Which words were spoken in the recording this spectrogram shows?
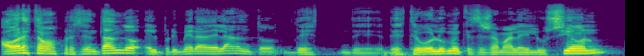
Ahora estamos presentando el primer adelanto de, de este volumen que se llama La Ilusión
